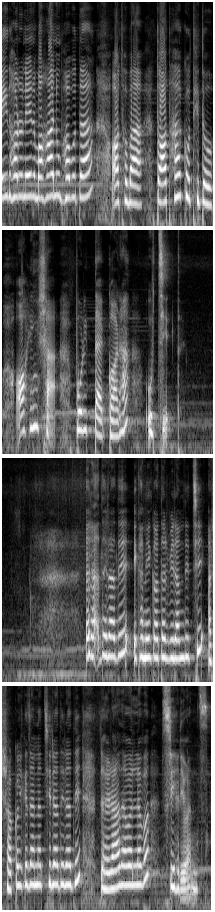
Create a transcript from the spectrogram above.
এই ধরনের মহানুভবতা অথবা তথাকথিত অহিংসা পরিত্যাগ করা উচিত। রাধে রাধে, এখানেই কথার বিরাম দিচ্ছি। আর সকলকে জানাচ্ছি রাধে রাধে। জয় রাধা, বল্লভ, শ্রীহরিবংশ।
